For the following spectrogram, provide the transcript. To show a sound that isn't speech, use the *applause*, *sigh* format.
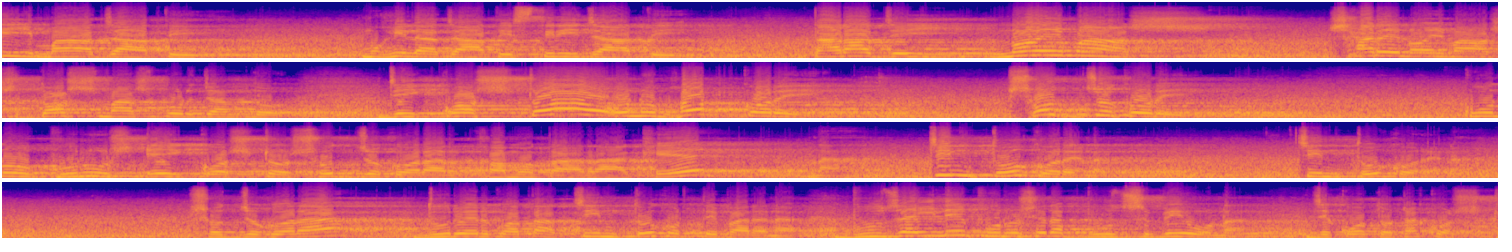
এই মা জাতি, মহিলা জাতি, স্ত্রী জাতি, তারা যেই নয় মাস, সাড়ে নয় মাস, দশ মাস পর্যন্ত যেই কষ্ট অনুভব করে, সহ্য করে, কোনো পুরুষ এই কষ্ট সহ্য করার ক্ষমতা রাখে না, চিন্তাও করে না, চিন্তাও করে না। সহ্য করা দূরের কথা চিন্তাও করতে পারে না। বুঝাইলে পুরুষেরা বুঝবেও না যে কতটা কষ্ট।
